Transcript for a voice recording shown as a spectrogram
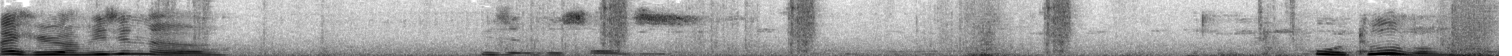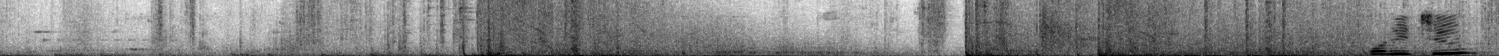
I hear him. He's in the. He's in this house. Oh, two of them. Forty-two.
